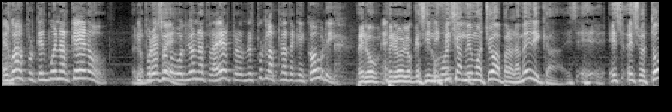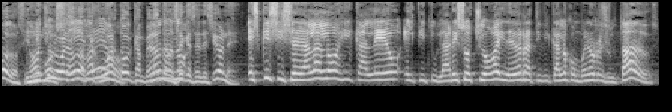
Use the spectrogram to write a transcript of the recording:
Él juega porque es buen arquero. Pero, y por profe, eso lo volvieron a traer, pero no es por la plata que cobre. Pero, pero lo que significa Memo Ochoa para la América, es, es, eso es todo. Sin no, ningún lugar a dudas va a jugar todo el campeonato, no, no, no, sé que se lesione. Es que si se da la lógica, Leo, el titular es Ochoa y debe ratificarlo con buenos resultados.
